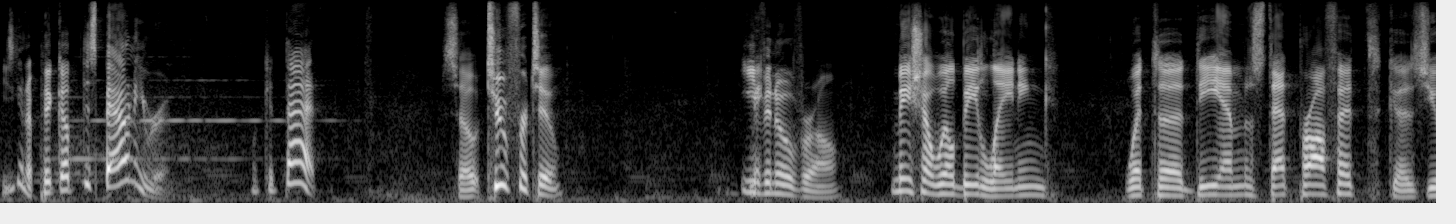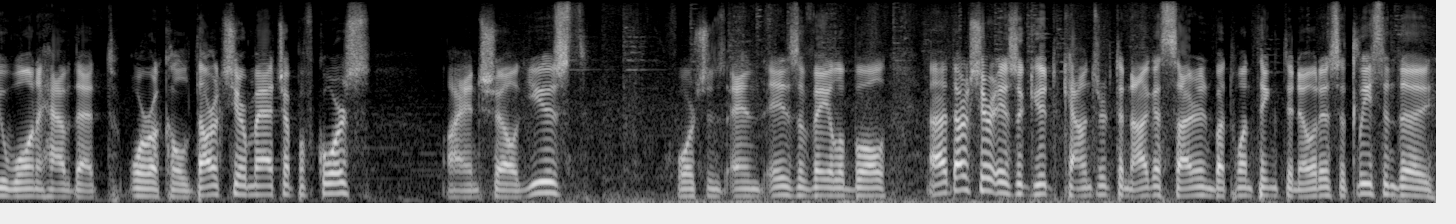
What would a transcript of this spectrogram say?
he's going to pick up this bounty room. Look at that. So, two for two. Even Mi overall. Misha will be laning with uh, DM's Death Prophet, because you want to have that Oracle Darkseer matchup, of course. Ion Shell used. Fortune's End is available. Uh, Darkseer is a good counter to Naga Siren, but one thing to notice, at least in the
